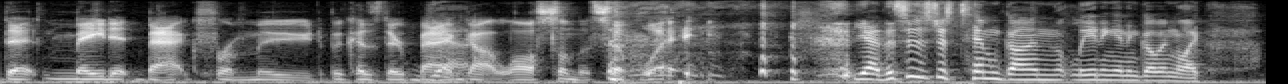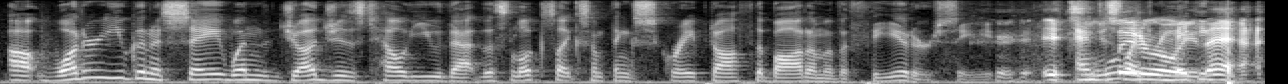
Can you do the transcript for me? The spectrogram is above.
that made it back from Mood because their bag Yeah. got lost on the subway. yeah. This is just Tim Gunn leaning in and going like, uh, "What are you gonna say when the judges tell you that this looks like something scraped off the bottom of a theater seat?" it's And just, like, literally making- that.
